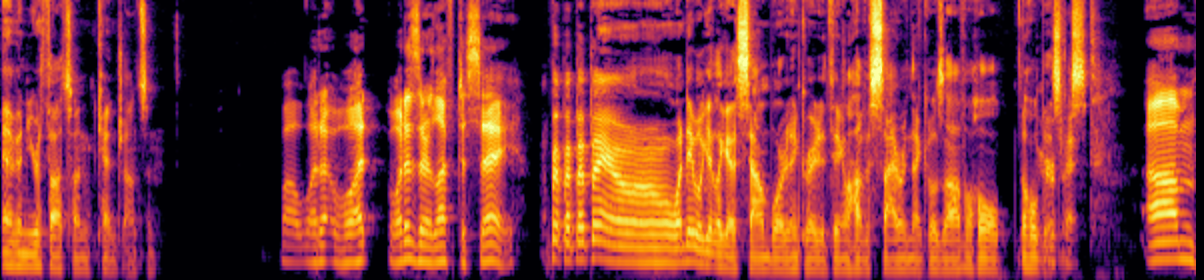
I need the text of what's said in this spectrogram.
Evan, your thoughts on Kent Johnson? Well, what what what is there left to say? One day we'll get like a soundboard integrated thing. I'll have a siren that goes off. A whole the whole Perfect. business. Um.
